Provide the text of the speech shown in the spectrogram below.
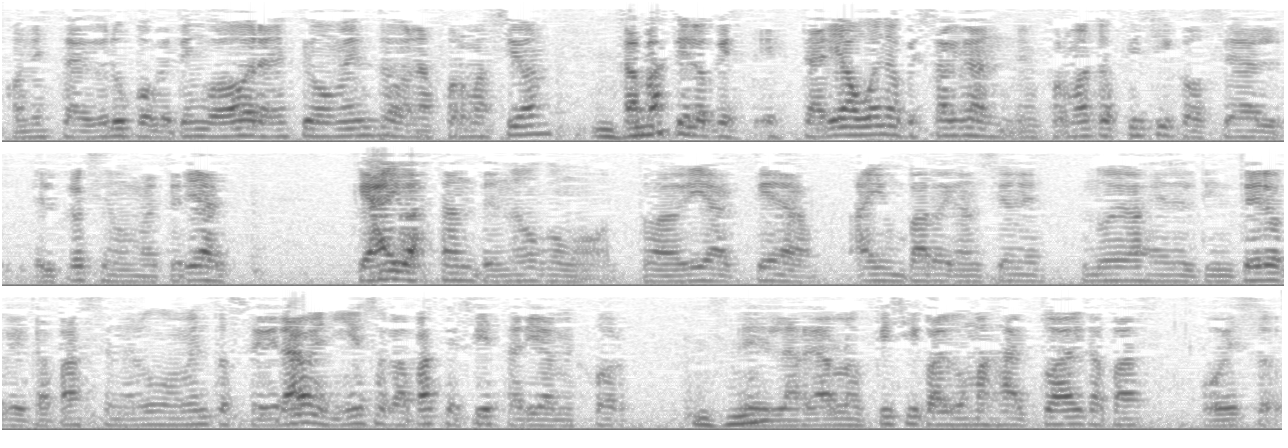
con este grupo que tengo ahora en este momento, con la formación, capaz que lo que estaría bueno que salgan en formato físico sea el, próximo material, que hay bastante, ¿no? Como todavía queda, hay un par de canciones nuevas en el tintero que capaz en algún momento se graben y eso capaz que sí estaría mejor, eh, largarlo en físico, algo más actual capaz, o eso,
